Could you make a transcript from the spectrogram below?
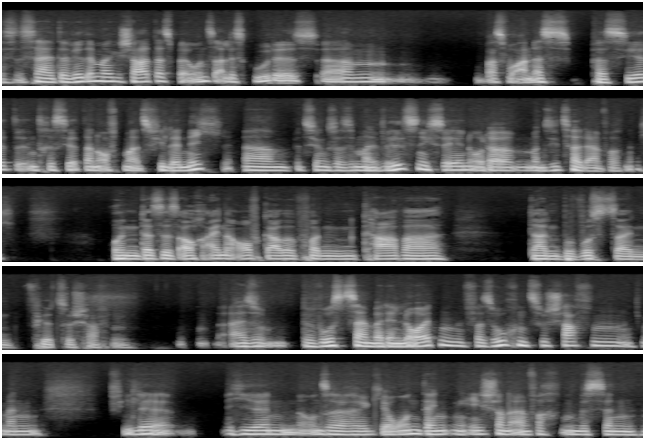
Es ist halt, da wird immer geschaut, dass bei uns alles gut ist. Was woanders passiert, interessiert dann oftmals viele nicht, ähm, beziehungsweise man will es nicht sehen oder man sieht es halt einfach nicht. Und das ist auch eine Aufgabe von Kava, dann Bewusstsein für zu schaffen. Also Bewusstsein bei den Leuten versuchen zu schaffen. Ich meine, viele hier in unserer Region denken eh schon einfach ein bisschen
